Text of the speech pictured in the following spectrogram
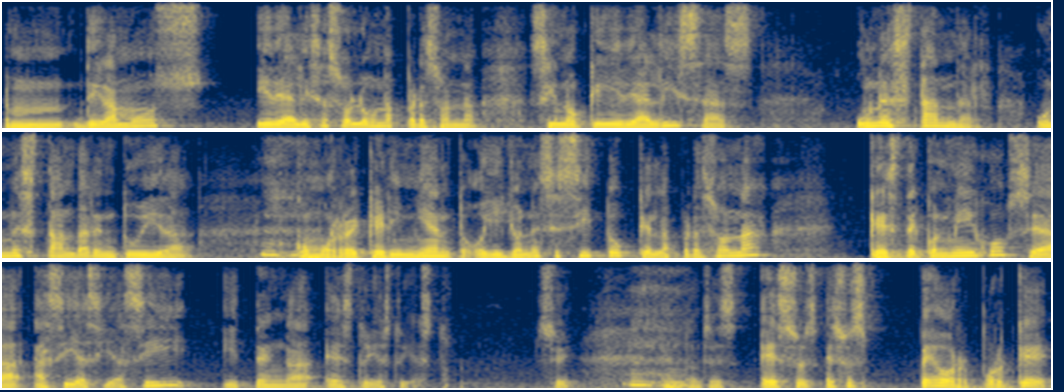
Mm, digamos, idealizas solo una persona, sino que idealizas un estándar, un estándar en tu vida como requerimiento. Oye, yo necesito que la persona que esté conmigo sea así, así, así y tenga esto y esto y esto. ¿Sí? Entonces, eso es, eso es peor. ¿Por qué?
